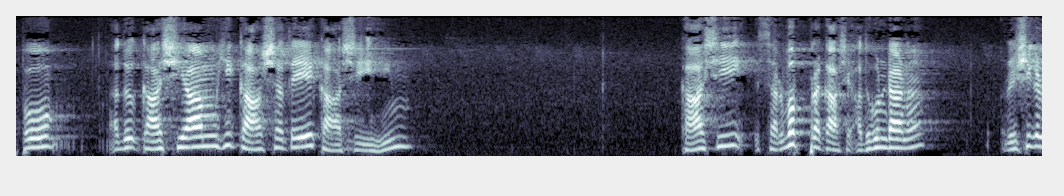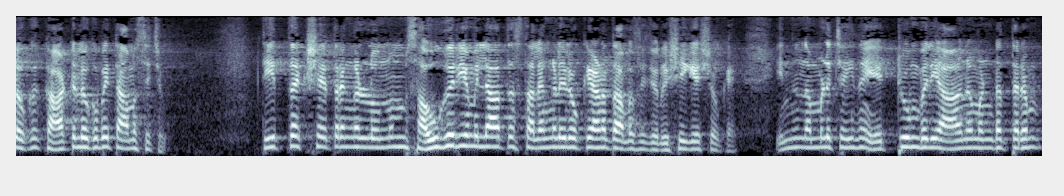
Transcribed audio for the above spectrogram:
അപ്പോ അത് കാശ്യാം ഹി കാശത്തെ കാശി. കാശി സർവപ്രകാശ. അതുകൊണ്ടാണ് ഋഷികളൊക്കെ കാട്ടിലൊക്കെ പോയി താമസിച്ചു. തീർത്ഥക്ഷേത്രങ്ങളിലൊന്നും സൗകര്യമില്ലാത്ത സ്ഥലങ്ങളിലൊക്കെയാണ് താമസിച്ചത്. ഋഷികേശൊക്കെ. ഇന്ന് നമ്മൾ ചെയ്യുന്ന ഏറ്റവും വലിയ ആനമണ്ടത്തരം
